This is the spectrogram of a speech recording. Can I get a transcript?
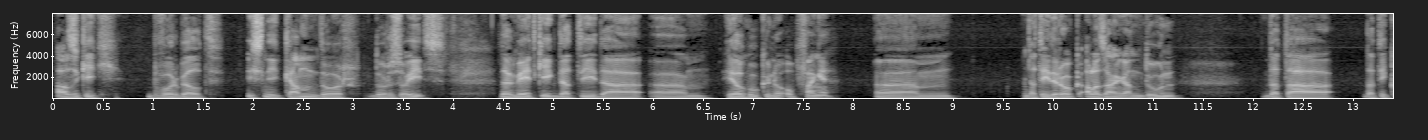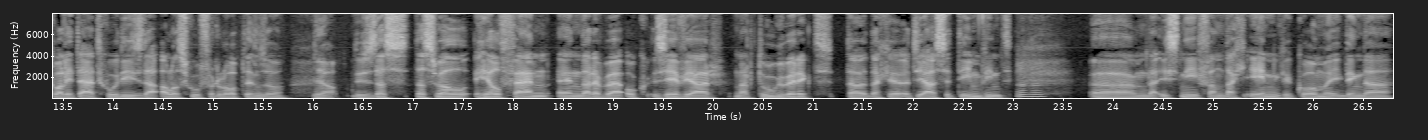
als ik bijvoorbeeld iets niet kan door, door zoiets, dan weet ik dat die dat ehm, heel goed kunnen opvangen. Dat die er ook alles aan gaan doen. Dat, dat, dat die kwaliteit goed is, dat alles goed verloopt en zo. Ja. Dus dat is, dat is wel heel fijn. En daar hebben wij ook zeven jaar naartoe gewerkt. Dat, dat je het juiste team vindt. Ehm, dat is niet van dag één gekomen. Ik denk dat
